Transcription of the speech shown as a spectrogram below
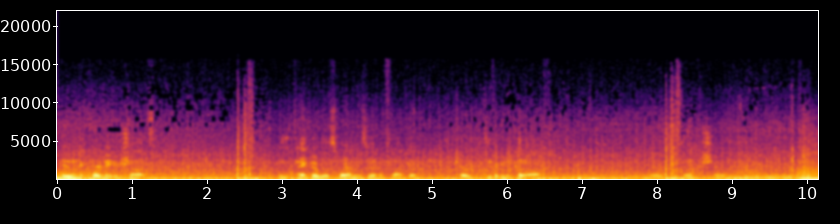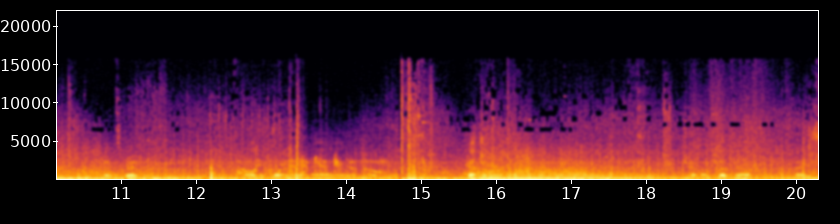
Can do when you coordinate your shots. There's a tank over this way, I'm gonna see if I can flank it. Or see if I can cut it off. Connection. That's great. On the corner, and... Gotcha. Got my count. Nice.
